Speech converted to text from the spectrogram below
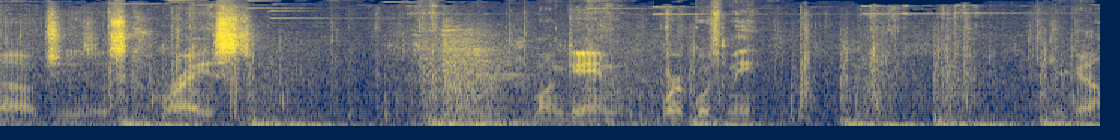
Oh Jesus Christ. Come on game, work with me. Here we go.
